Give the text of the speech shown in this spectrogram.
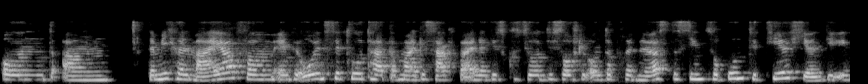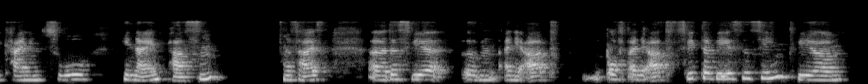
Und ähm, der Michael Mayer vom NPO-Institut hat einmal gesagt bei einer Diskussion, die Social Entrepreneurs, das sind so bunte Tierchen, die in keinen Zoo hineinpassen. Das heißt, äh, dass wir ähm, eine Art, oft eine Art Zwitterwesen sind. Wir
